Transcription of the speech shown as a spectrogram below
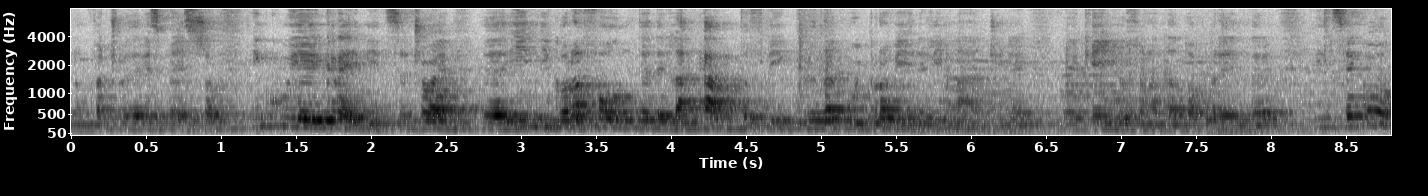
non faccio vedere spesso, in cui ho i credits, cioè eh, indico la fonte dell'account Flickr da cui proviene l'immagine eh, che io sono andato a prendere. Il secondo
